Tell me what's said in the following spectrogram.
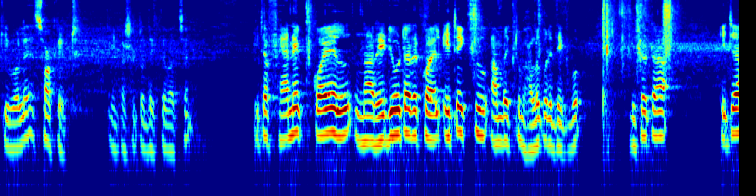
কি বলে সকেট এই পাশেটা দেখতে পাচ্ছেন। এটা ফ্যানের কয়েল না রেডিওটারের কয়েল, এটা একটু আমরা একটু ভালো করে দেখব। বিষয়টা, এটা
